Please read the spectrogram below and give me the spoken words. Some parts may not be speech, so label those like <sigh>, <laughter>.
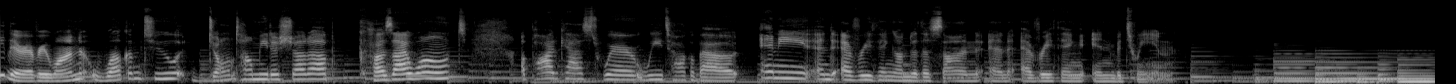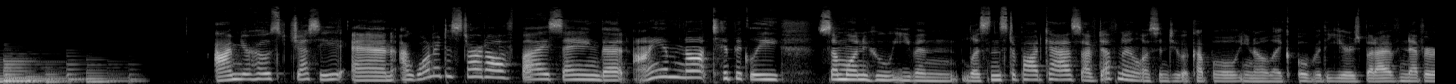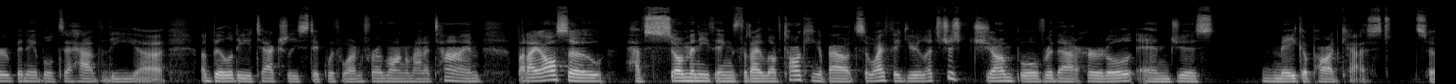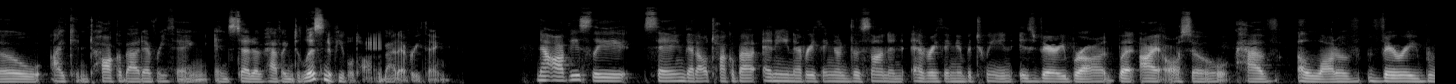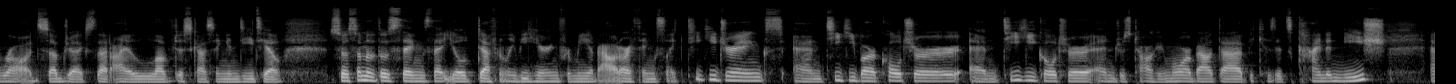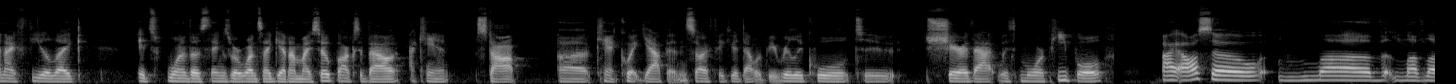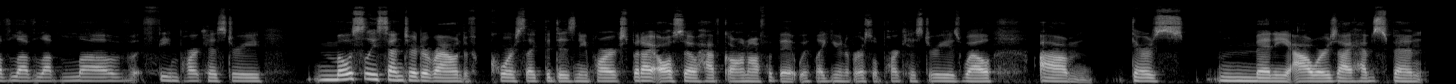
Hey there, everyone. Welcome to Don't Tell Me to Shut Up, Cause I Won't, a podcast where we talk about any and everything under the sun and everything in between. I'm your host, Jesse, and I wanted to start off by saying that I am not typically someone who even listens to podcasts. I've definitely listened to a couple, you know, like over the years, but I've never been able to have the uh, ability to actually stick with one for a long amount of time. But I also have so many things that I love talking about, so I figure let's just jump over that hurdle and just make a podcast so I can talk about everything instead of having to listen to people talk about everything. Now, obviously, saying that I'll talk about any and everything under the sun and everything in between is very broad, but I also have a lot of very broad subjects that I love discussing in detail. So, some of those things that you'll definitely be hearing from me about are things like tiki drinks and tiki bar culture and tiki culture, and just talking more about that because it's kind of niche. And I feel like it's one of those things where once I get on my soapbox about, I can't stop, uh, can't quit yapping. So I figured that would be really cool to share that with more people. I also love, love, love, love, love, love theme park history, mostly centered around, of course, like the Disney parks, but I also have gone off a bit with like Universal Park history as well. Um, there's many hours I have spent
